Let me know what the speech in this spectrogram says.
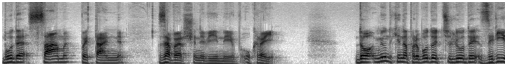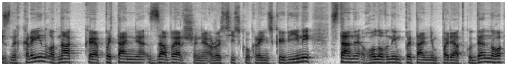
буде саме питання завершення війни в Україні. До Мюнхена прибудуть люди з різних країн. Однак е, питання завершення російсько-української війни стане головним питанням порядку денного,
